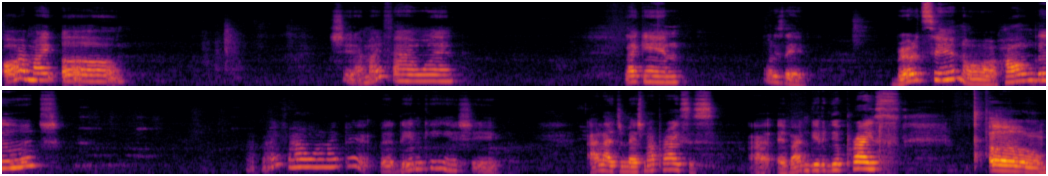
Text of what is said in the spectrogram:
Or I might, um, shit, I might find one. Like in, what is that? Burlington or Home Goods. I might find one like that. But then again, shit. I like to match my prices. I, if I can get a good price um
